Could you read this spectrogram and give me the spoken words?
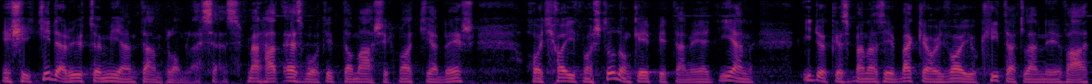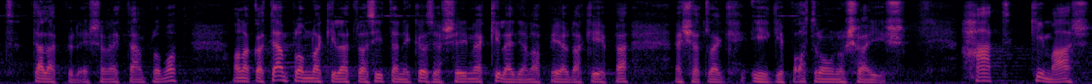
és így kiderült, hogy milyen templom lesz ez. Mert hát ez volt itt a másik nagy kérdés, hogy ha itt most tudunk építeni egy ilyen időközben azért be kell, hogy valljuk hitetlenné vált településen egy templomot, annak a templomnak, illetve az itteni közösségnek ki legyen a példaképe, esetleg égi patrónusa is. Hát ki más,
